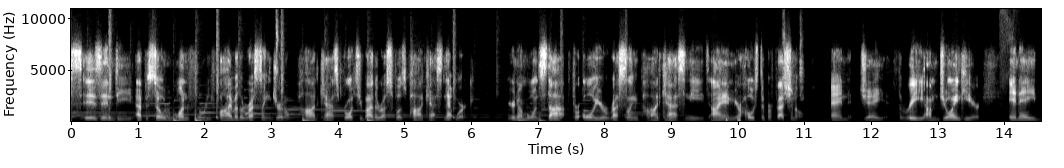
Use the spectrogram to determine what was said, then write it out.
This is indeed episode 145 of the Wrestling Journal podcast, brought to you by the WrestleBuzz Podcast Network, your number one stop for all your wrestling podcast needs. I am your host, the professional NJ3. I'm joined here in a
